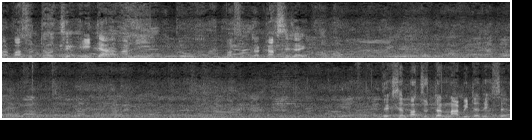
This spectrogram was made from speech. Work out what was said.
আর বাছুরটা হচ্ছে এইটা আমি একটু বাছুরটার কাছে যাই। দেখছেন বাছুরটার নাবিটা দেখছেন?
